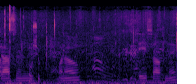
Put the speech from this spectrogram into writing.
Dawson 1-0. Ace off Nick.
